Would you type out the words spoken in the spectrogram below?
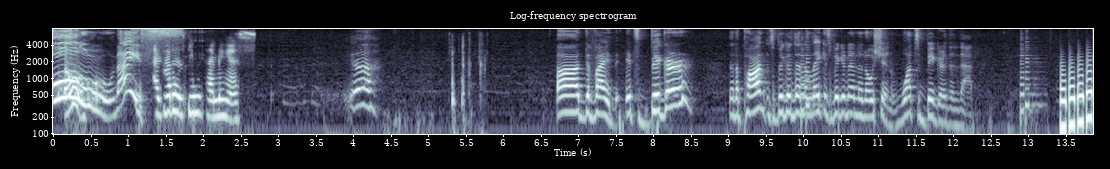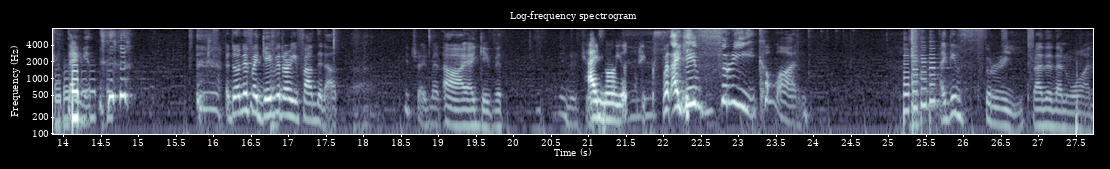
Oh, nice. I got the same timing as Yeah. Uh, divide. It's bigger than a pond. It's bigger than a lake. It's bigger than an ocean. What's bigger than that? Dang it. I don't know if I gave it or you found it out. You tried, man. Oh, I, I gave it. You know I tricks. know your tricks. But I gave three. Come on. I gave three rather than one.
